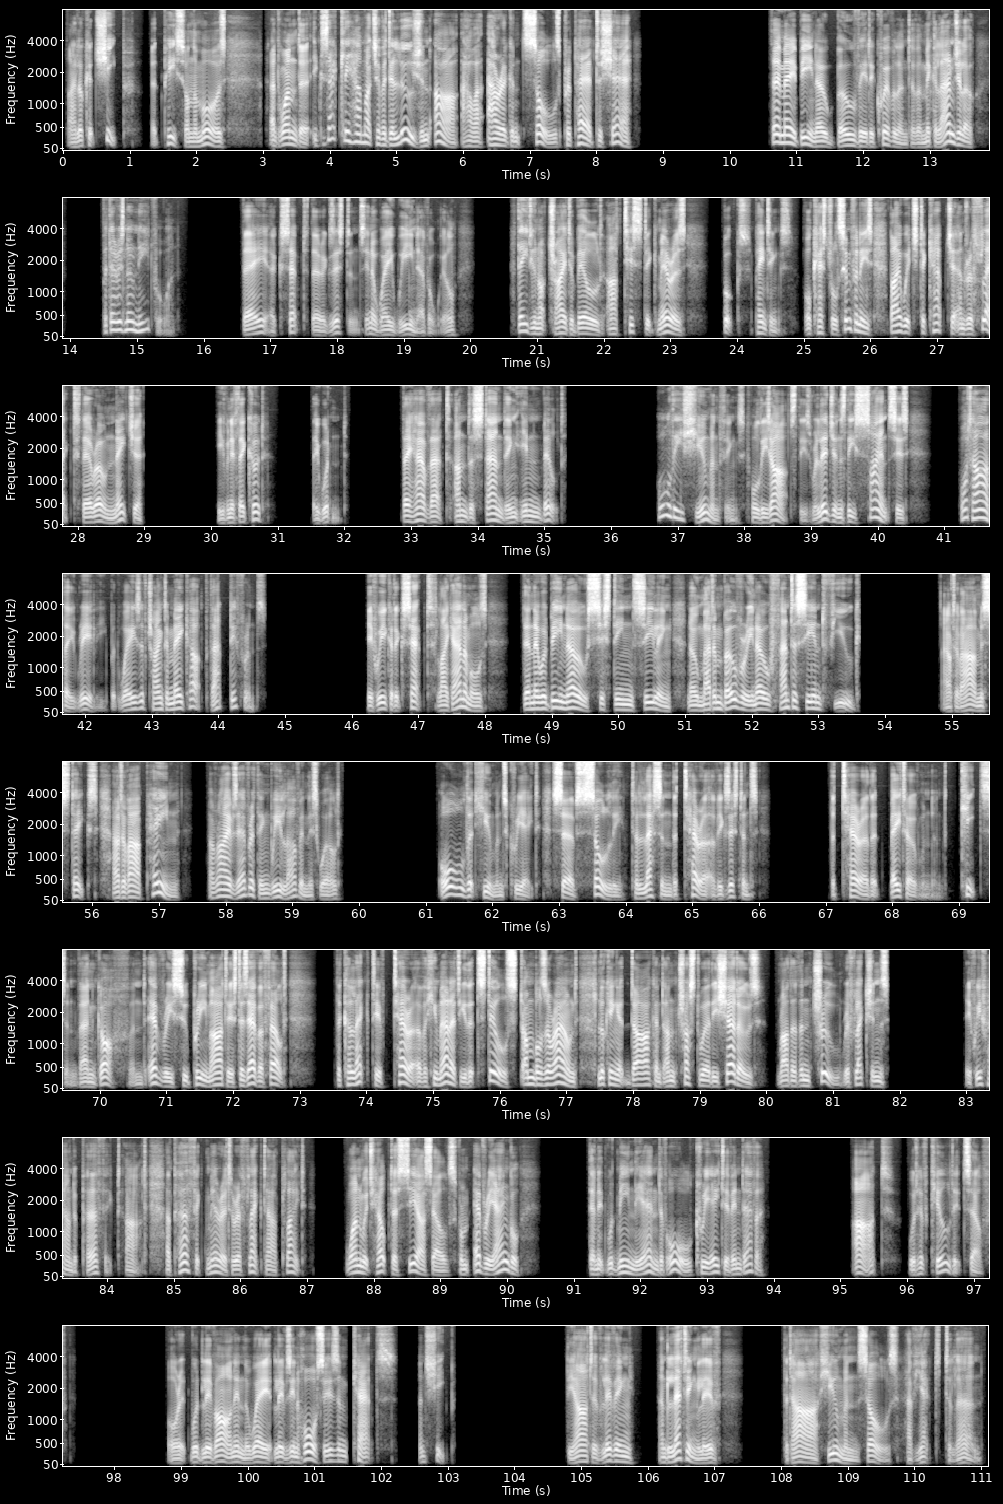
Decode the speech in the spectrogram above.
I look at sheep at peace on the moors and wonder exactly how much of a delusion are our arrogant souls prepared to share. There may be no bovid equivalent of a Michelangelo, but there is no need for one. They accept their existence in a way we never will. They do not try to build artistic mirrors, books, paintings, orchestral symphonies by which to capture and reflect their own nature. Even if they could, they wouldn't. They have that understanding inbuilt. All these human things, all these arts, these religions, these sciences, what are they really but ways of trying to make up that difference? If we could accept like animals, then there would be no Sistine ceiling, no Madame Bovary, no fantasy and fugue. Out of our mistakes, out of our pain, arrives everything we love in this world. All that humans create serves solely to lessen the terror of existence. The terror that Beethoven and Keats and Van Gogh and every supreme artist has ever felt. The collective terror of a humanity that still stumbles around, looking at dark and untrustworthy shadows rather than true reflections. If we found a perfect art, a perfect mirror to reflect our plight, one which helped us see ourselves from every angle, then it would mean the end of all creative endeavour. Art would have killed itself. Or it would live on in the way it lives in horses and cats and sheep. The art of living and letting live that our human souls have yet to learn.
